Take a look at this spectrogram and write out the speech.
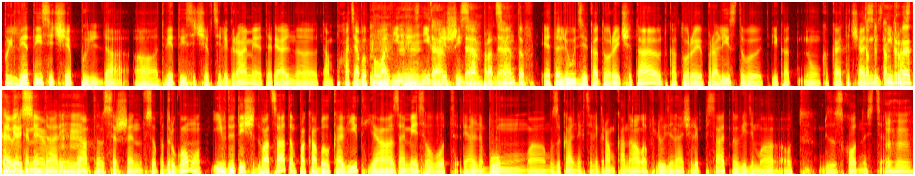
Пыль. 2000 пыль, да. А 2000 в Телеграме — это реально там хотя бы половина из них да, или 60% это люди, которые читают, которые пролистывают, и ну, какая-то часть Там- из там них другая оставит конверсия. комментарии. Мгм. Да, там совершенно все по-другому. И в 2020, пока был ковид, я заметил вот реально бум а, музыкальных телеграм-каналов. Люди начали писать, ну, видимо, от безысходности. Мгм.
